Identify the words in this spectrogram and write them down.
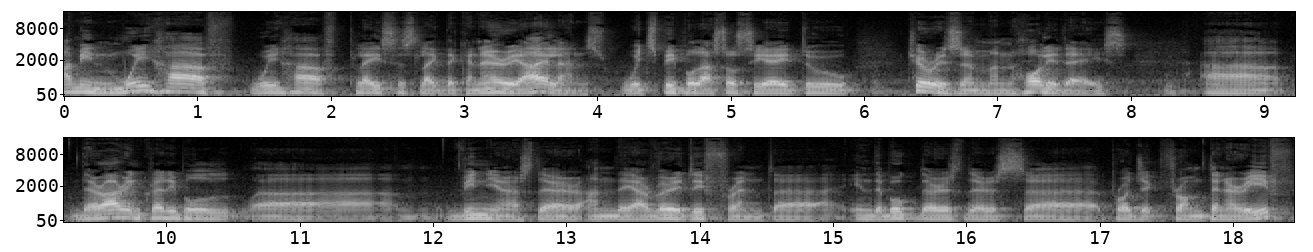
I mean, we have we have places like the Canary Islands, which people associate to tourism and holidays. Uh, there are incredible uh, vineyards there, and they are very different. Uh, in the book, there's there's a project from Tenerife,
